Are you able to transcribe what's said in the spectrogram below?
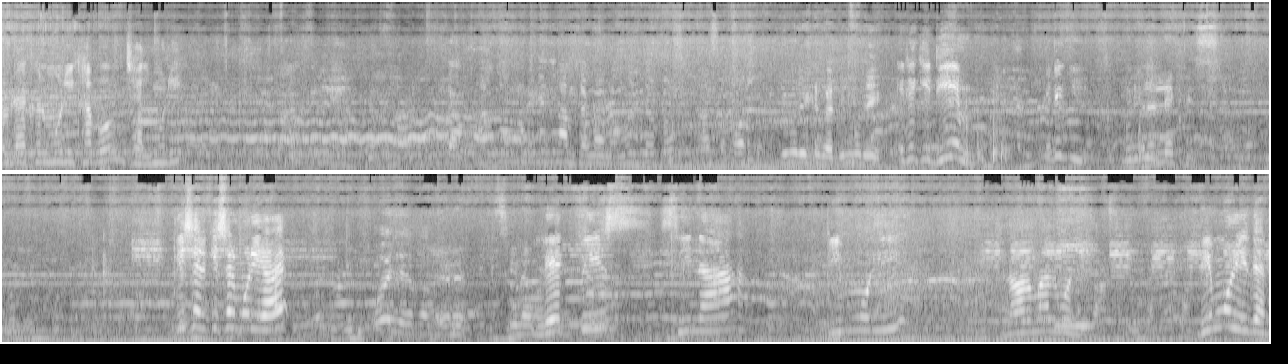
আমরা এখন মুড়ি খাব ঝালমুড়ি? এটা কি ডিম? এটা কিসের কিসের মুড়ি হয়? লেগ পিস সিনা ডিম মুড়ি। নর্মাল মুড়ি। ডিম মুড়ি দেন।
